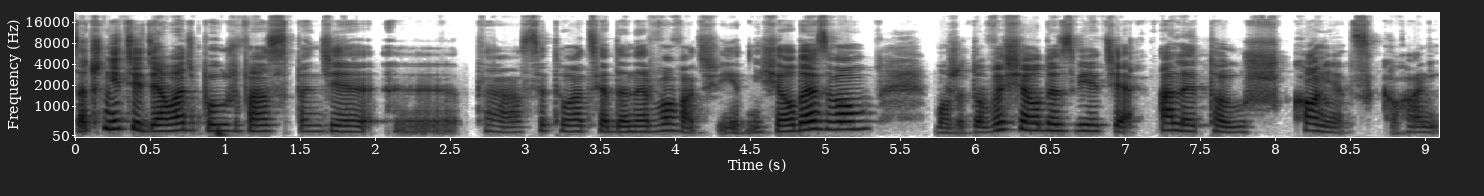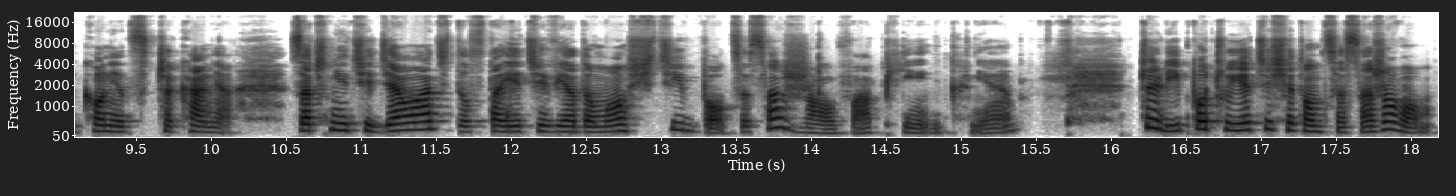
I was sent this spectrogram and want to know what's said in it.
Zaczniecie działać, bo już Was będzie y, ta sytuacja denerwować. Jedni się odezwą, może to Wy się odezwiecie, ale to już koniec, kochani, koniec czekania. Zaczniecie działać, dostajecie wiadomości, bo cesarzowa, pięknie. Czyli poczujecie się tą cesarzową,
